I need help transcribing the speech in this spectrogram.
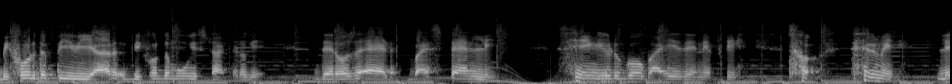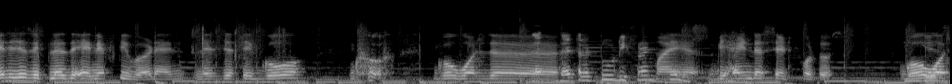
before the PVR, before the movie started, okay, there was an ad by Stan Lee saying you to go buy his NFT. So tell me, let's just replace the NFT word and let's just say go, go, go watch the that, that are two different my things. behind the set photos. Go Yes. watch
